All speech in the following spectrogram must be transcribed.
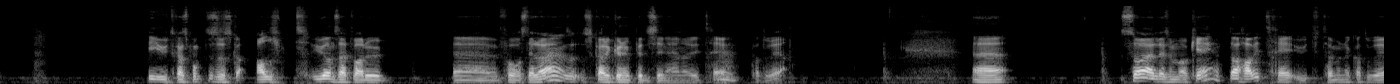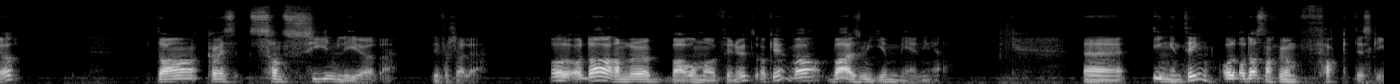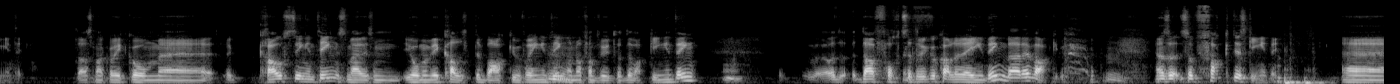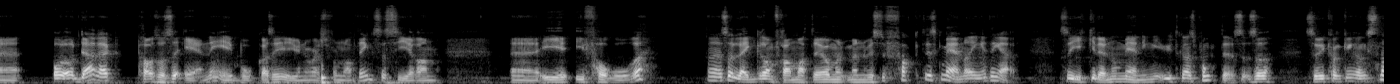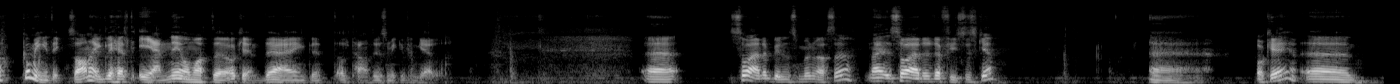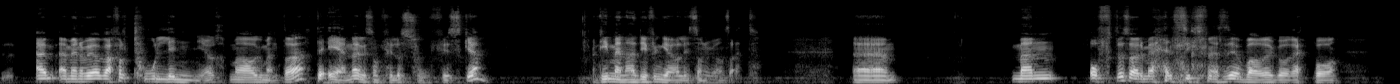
I utgangspunktet så skal alt, uansett hva du eh, forestiller deg, så skal det kunne puttes inn i en av de tre kategoriene. Eh, så er det liksom OK, da har vi tre uttømmende kategorier. Da kan vi sannsynliggjøre de forskjellige. Og, og da handler det bare om å finne ut OK, hva, hva er det som gir mening her? Eh, ingenting. Og, og da snakker vi om faktisk ingenting. Da snakker vi ikke om eh, Kraus ingenting, som er liksom Jo, men vi kalte vakuum for ingenting, og nå fant vi ut at det var ikke ingenting. Og da fortsetter vi ikke å kalle det ingenting, da er det vakuum. altså, så faktisk ingenting. Eh, og, og der er Kraus også enig i boka si, 'Universe from Nothing', så sier han eh, i, i forordet eh, Så legger han fram at det, jo, men, men hvis du faktisk mener ingenting her, så gir ikke det noen mening i utgangspunktet. Så, så, så vi kan ikke engang snakke om ingenting. Så han er egentlig helt enig om at eh, ok, det er egentlig et alternativ som ikke fungerer. Eh, så er det begynnelsen på universet. Nei, så er det det fysiske. Eh, OK. Eh, jeg, jeg mener vi har i hvert fall to linjer med argumenter her. Det ene er liksom filosofiske. De mener jeg de fungerer litt sånn uansett. Eh, men ofte så er det mer hensiktsmessig å bare gå rett på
